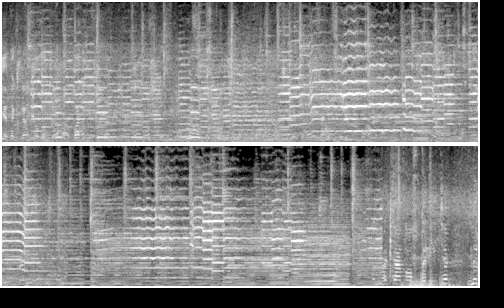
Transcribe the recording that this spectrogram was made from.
Я так глянула, бачите, ХХ століття не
